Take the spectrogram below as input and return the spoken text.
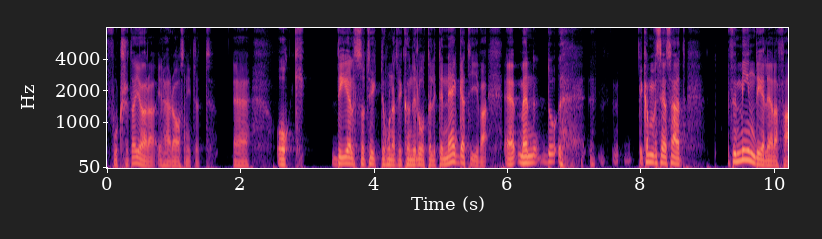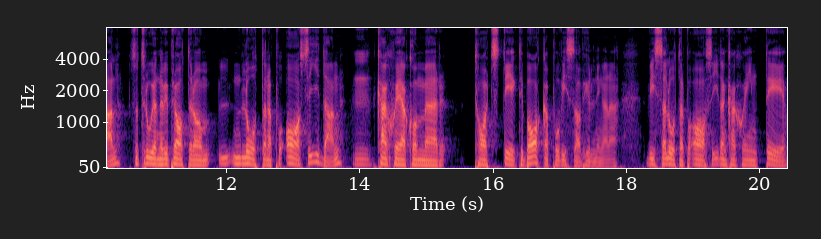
fortsätta göra i det här avsnittet. Eh, och dels så tyckte hon att vi kunde låta lite negativa. Eh, men då... Det kan man väl säga så här att för min del i alla fall, så tror jag när vi pratar om låtarna på A-sidan, Mm. kanske jag kommer ta ett steg tillbaka på vissa av hyllningarna. Vissa låtar på A-sidan kanske inte är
